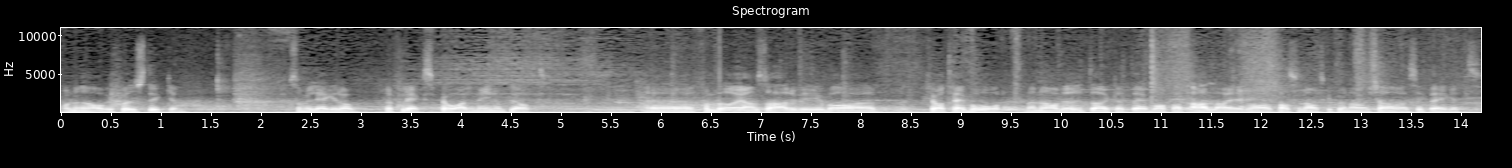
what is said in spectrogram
och nu har vi sju stycken som vi lägger då reflex på aluminiumplåt. Eh, från början så hade vi ju bara två, tre bord men nu har vi utökat det bara för att alla i vår personal ska kunna köra sitt eget,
